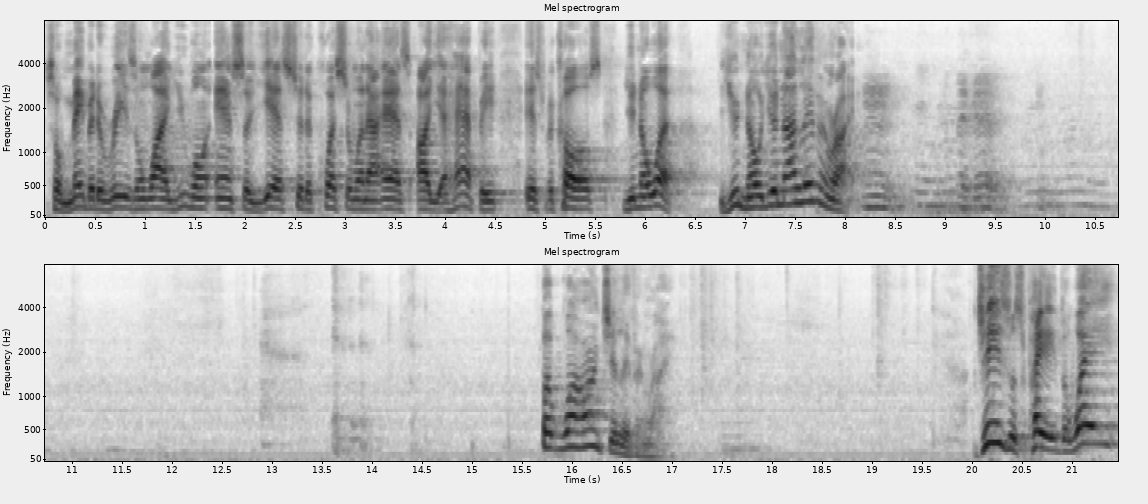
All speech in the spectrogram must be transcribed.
So maybe the reason why you won't answer yes to the question when I ask, Are you happy? is because you know what? You know you're not living right. Mm. Amen. But why aren't you living right? Jesus paved the way.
